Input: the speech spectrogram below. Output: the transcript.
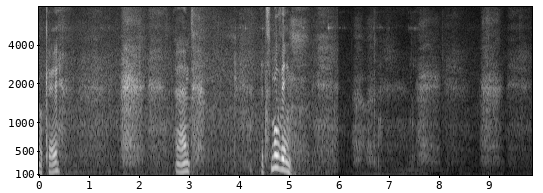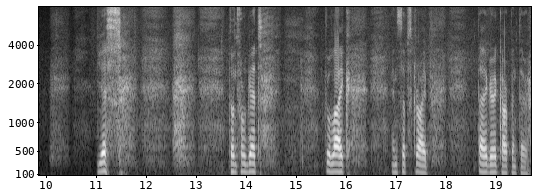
okay. And it's moving. Yes. Don't forget to like and subscribe tiger carpenter.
